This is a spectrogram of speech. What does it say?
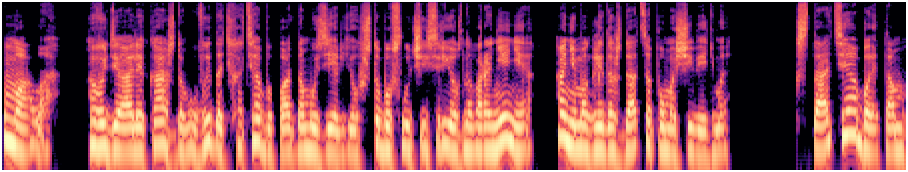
«Мало. В идеале каждому выдать хотя бы по одному зелью, чтобы в случае серьезного ранения они могли дождаться помощи ведьмы. Кстати, об этом.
